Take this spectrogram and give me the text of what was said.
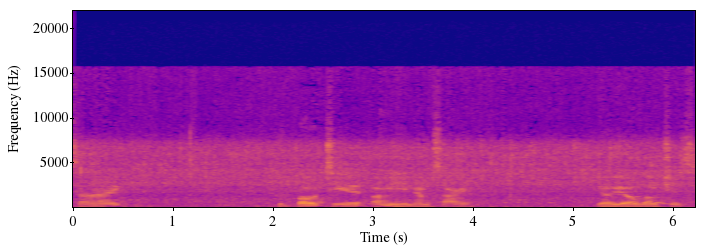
Looks like Kubota, I mean, I'm sorry. Yo-Yo Loaches.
